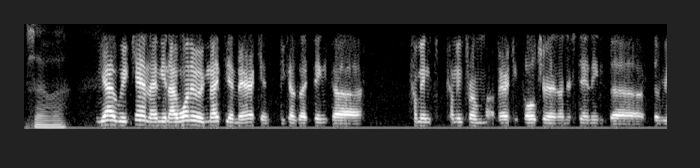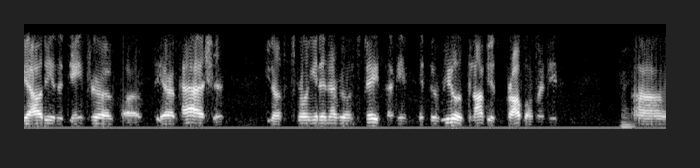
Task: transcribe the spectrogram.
So. Uh, yeah, we can. I mean, I want to ignite the Americans because I think uh, coming coming from American culture and understanding the the reality and the danger of uh, the Arab hash and you know throwing it in everyone's face. I mean, it's a real, it's an obvious problem. I mean, right. um,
